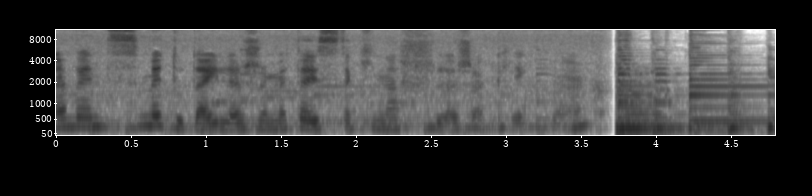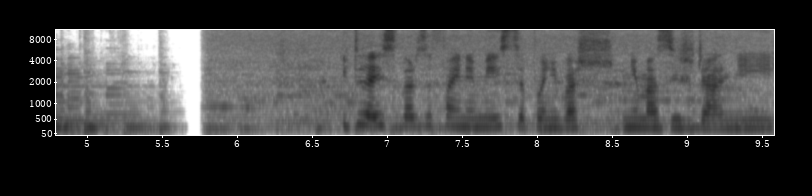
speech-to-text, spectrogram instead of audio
A więc my tutaj leżymy, to jest taki nasz leżak jakby. I tutaj jest bardzo fajne miejsce, ponieważ nie ma zjeżdżalni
